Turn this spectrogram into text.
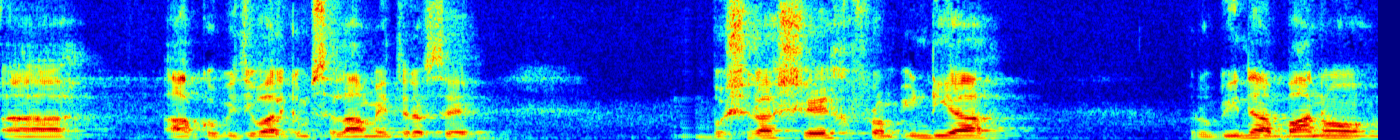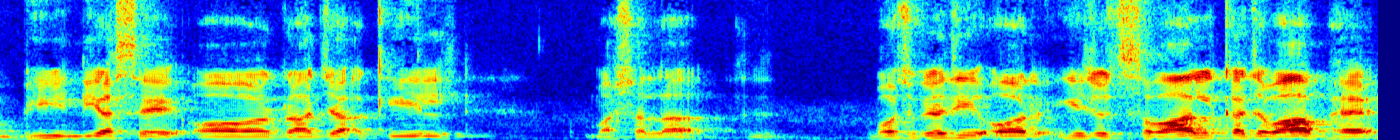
آپ کو بھی جی وعلیکم السلام میری طرف سے۔ بشرا شیخ فرام انڈیا روبینہ بانو بھی انڈیا سے اور راجہ عقیل ماشاء اللہ بہت شکریہ جی۔ اور یہ جو سوال کا جواب ہے،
